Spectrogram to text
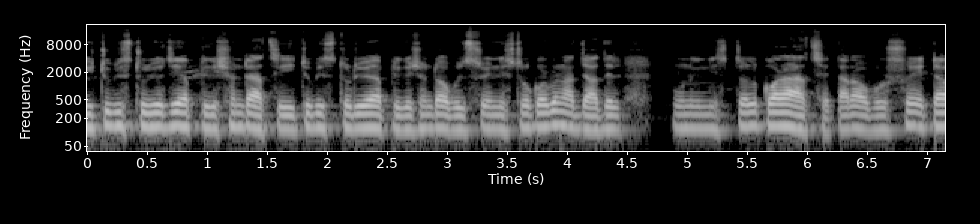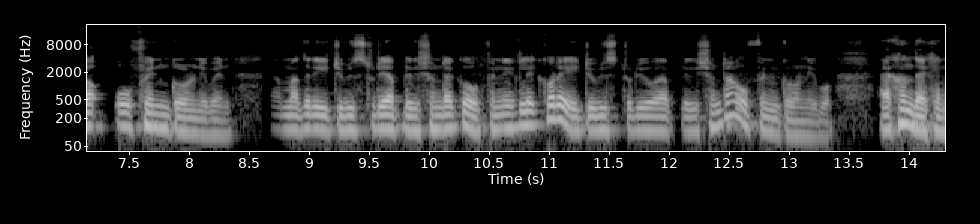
ইউটিউব স্টুডিও যে অ্যাপ্লিকেশনটা আছে ইউটিউব স্টুডিও অ্যাপ্লিকেশনটা অবশ্যই ইনস্টল করবেন আর যাদের ফোন ইনস্টল করা আছে, তারা অবশ্যই এটা ওপেন করে নেবেন। আমাদের ইউটিউব স্টুডিও অ্যাপ্লিকেশনটাকে ওপেনে ক্লিক করে ইউটিউব স্টুডিও অ্যাপ্লিকেশনটা ওপেন করে নিব। এখন দেখেন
